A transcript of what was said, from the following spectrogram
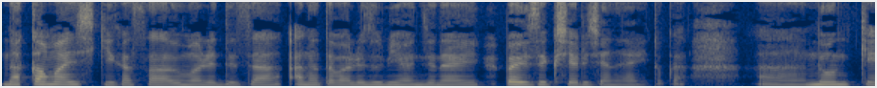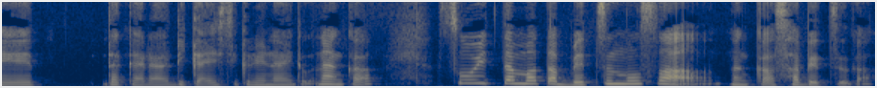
仲間意識がさ、生まれてさ、あなたはレズビアンじゃない、バイセクシャルじゃないとか、あノン系だから理解してくれないとか、なんか、そういったまた別のさ、なんか差別が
